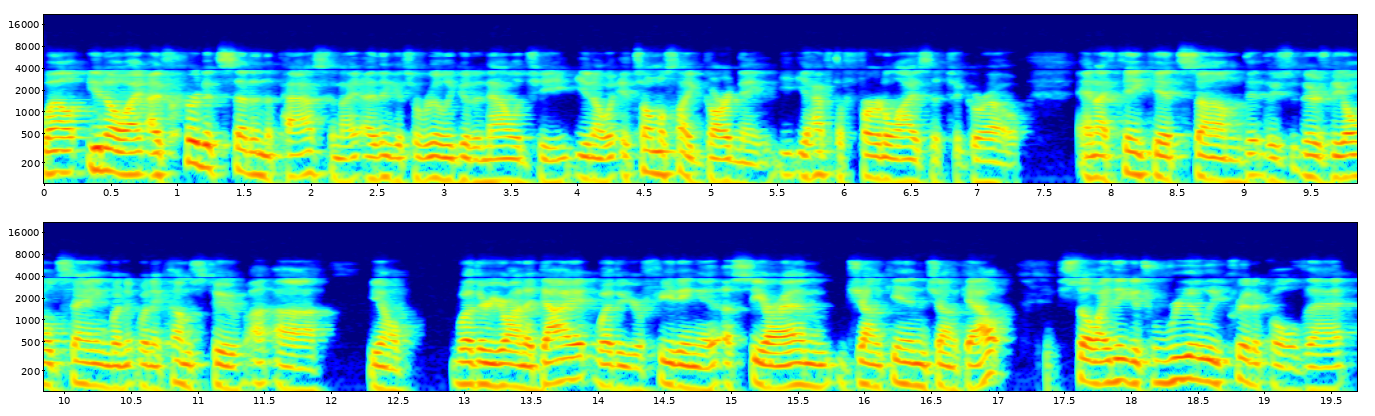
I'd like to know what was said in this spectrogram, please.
Well, you know, I, have heard it said in the past, and I, I, think it's a really good analogy. You know, it's almost like gardening. You have to fertilize it to grow, and I think it's um, there's there's the old saying when it, when it comes to uh, uh, you know whether you're on a diet, whether you're feeding a, a, CRM, junk in, junk out. So I think it's really critical that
